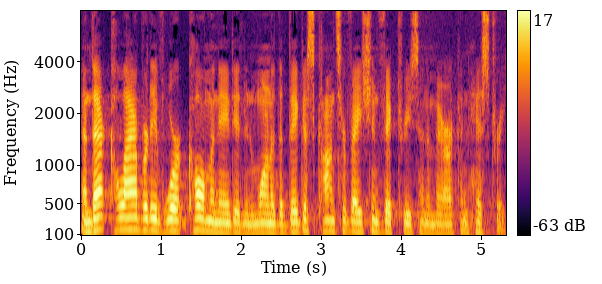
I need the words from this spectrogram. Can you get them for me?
And that collaborative work culminated in one of the biggest conservation victories in American history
